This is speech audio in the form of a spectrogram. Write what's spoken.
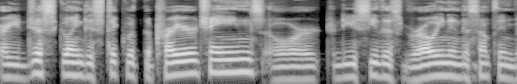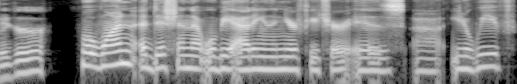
are you just going to stick with the prayer chains or do you see this growing into something bigger? Well, one addition that we'll be adding in the near future is, uh, you know, we've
